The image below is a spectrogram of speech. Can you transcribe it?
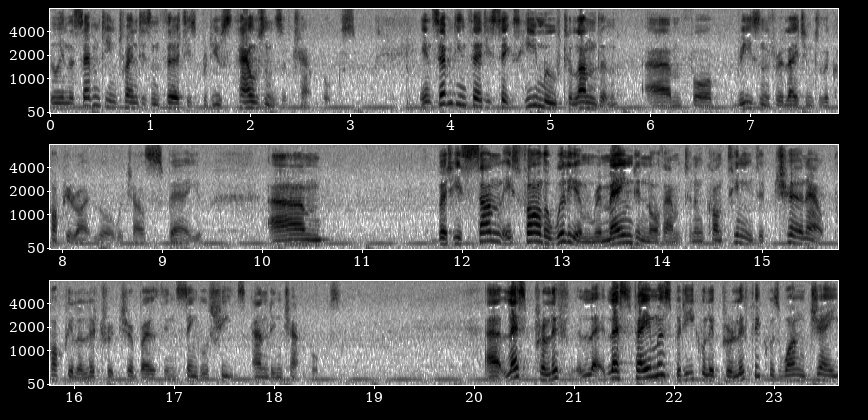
who in the 1720s and 30s produced thousands of chapbooks. In 1736, he moved to London um, for reasons relating to the copyright law, which I'll spare you. Um, but his son, his father William, remained in Northampton and continued to churn out popular literature both in single sheets and in chapbooks. Uh, less, prolif- le- less famous but equally prolific was one J.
